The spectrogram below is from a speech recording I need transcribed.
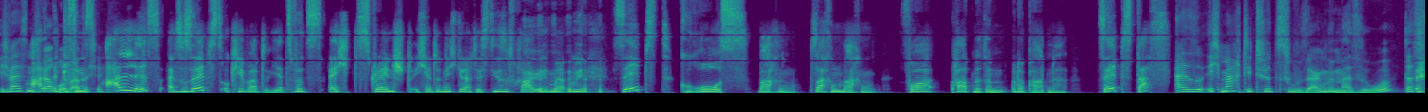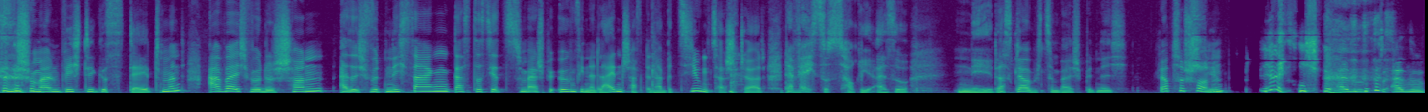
Ich weiß nicht warum. Du findest alles, also selbst, okay, warte, jetzt wird es echt strange. Ich hätte nicht gedacht, dass ich diese Frage immer irgendwie selbst groß machen, Sachen machen vor Partnerin oder Partner. Selbst das? Also ich mache die Tür zu, sagen wir mal so. Das finde ich schon mal ein wichtiges Statement. Aber ich würde schon, also ich würde nicht sagen, dass das jetzt zum Beispiel irgendwie eine Leidenschaft in einer Beziehung zerstört. Da wäre ich so sorry. Also nee, das glaube ich zum Beispiel nicht. Glaubst du schon? Ja, ich, also, also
